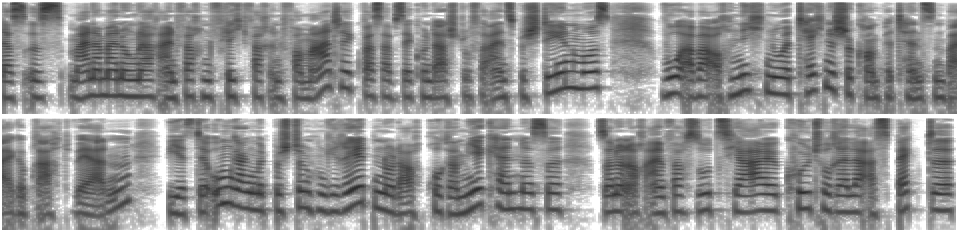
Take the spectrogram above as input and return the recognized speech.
Das ist meiner Meinung nach einfach ein Pflichtfach Informatik, was ab Sekundarstufe 1 bestehen muss, wo aber auch nicht nur technische Kompetenzen beigebracht werden, wie jetzt der Umgang mit bestimmten Geräten oder auch Programmierkenntnisse, sondern auch einfach sozial-kulturelle Aspekte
